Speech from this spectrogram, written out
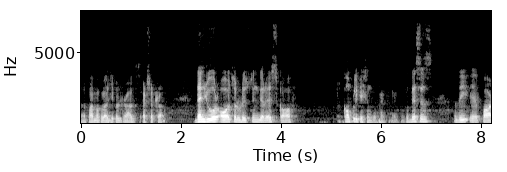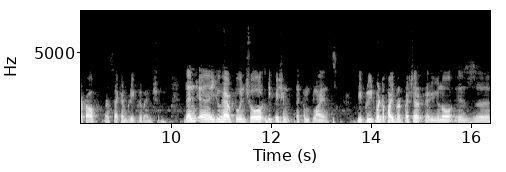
uh, pharmacological drugs, etc., then you are also reducing the risk of complications of hypertension. So this is the uh, part of uh, secondary prevention. Then uh, you have to ensure the patient uh, compliance the treatment of high blood pressure uh, you know is uh,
